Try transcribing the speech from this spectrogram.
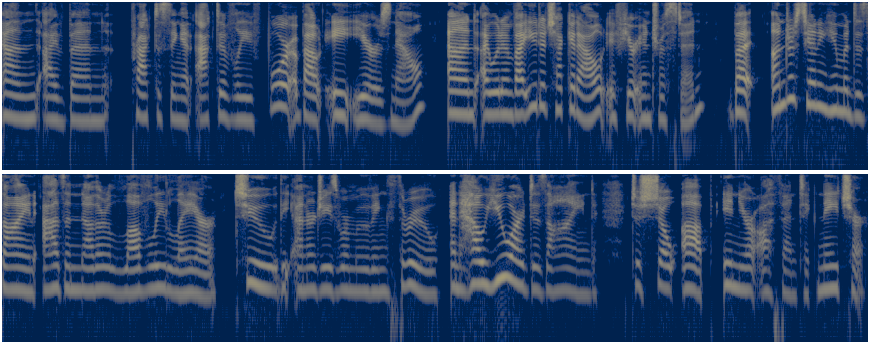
and I've been practicing it actively for about eight years now. And I would invite you to check it out if you're interested. But understanding human design adds another lovely layer to the energies we're moving through and how you are designed to show up in your authentic nature.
